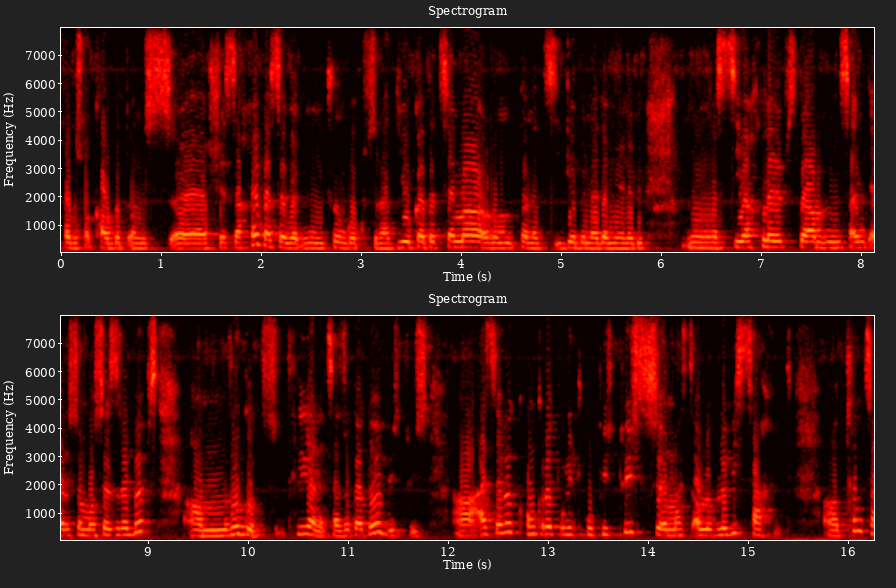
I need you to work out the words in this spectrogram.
სხვადასხვა ქალბატონის შესახებ, ასევე ჩვენ გვაქვს რადიო გადაცემა, რომელთანაც იგებენ ადამიანები სიახლეებს და საინტერესო მოსაზრებებს, როგორც თლიანად საზოგადოებისთვის, ასევე კონკრეტული ჯგუფისთვის მასწავლებლების სახით. თუმცა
